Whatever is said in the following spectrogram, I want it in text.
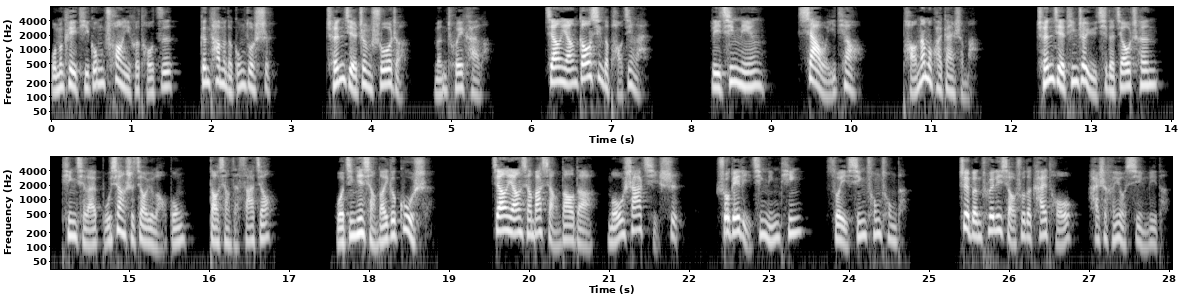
我们可以提供创意和投资，跟他们的工作室。陈姐正说着，门推开了，江阳高兴的跑进来。李青宁吓我一跳，跑那么快干什么？陈姐听这语气的娇嗔，听起来不像是教育老公，倒像在撒娇。我今天想到一个故事，江阳想把想到的谋杀启事说给李青宁听，所以心匆匆的。这本推理小说的开头还是很有吸引力的。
